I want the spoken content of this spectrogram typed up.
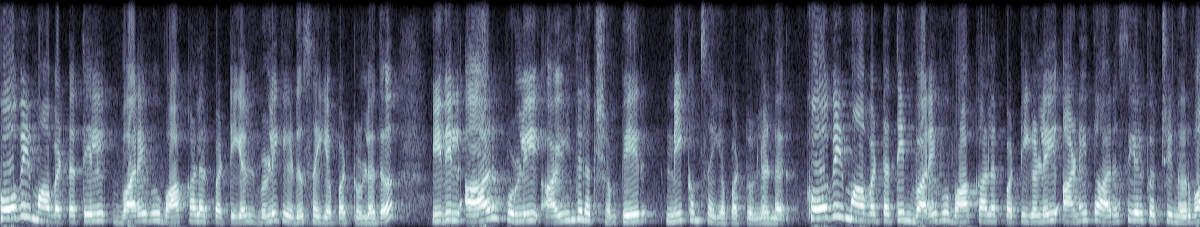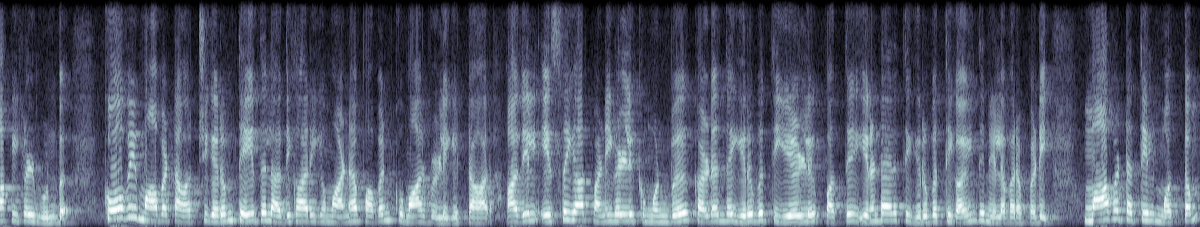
கோவை மாவட்டத்தில் வரைவு வாக்காளர் பட்டியல் வெளியீடு செய்யப்பட்டுள்ளது. இதில் ஆறு புள்ளி ஐந்து லட்சம் பேர் நீக்கம் செய்யப்பட்டுள்ளனர். கோவை மாவட்டத்தின் வரைவு வாக்காளர் பட்டியலை அனைத்து அரசியல் கட்சி நிர்வாகிகள் முன்பு கோவை மாவட்ட ஆட்சியரும் தேர்தல் அதிகாரியுமான பவன்குமார் வெளியிட்டார். அதில் எஸ்ஐஆர் பணிகளுக்கு முன்பு கடந்த இருபத்தி ஏழு பத்து இரண்டாயிரத்தி இருபத்தி ஐந்து நிலவரப்படி மாவட்டத்தில் மொத்தம்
